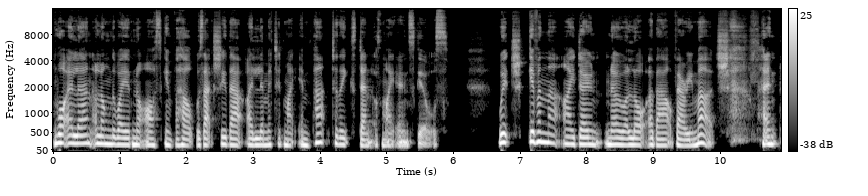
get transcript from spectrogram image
what I learned along the way of not asking for help was actually that I limited my impact to the extent of my own skills, which, given that I don't know a lot about very much, and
